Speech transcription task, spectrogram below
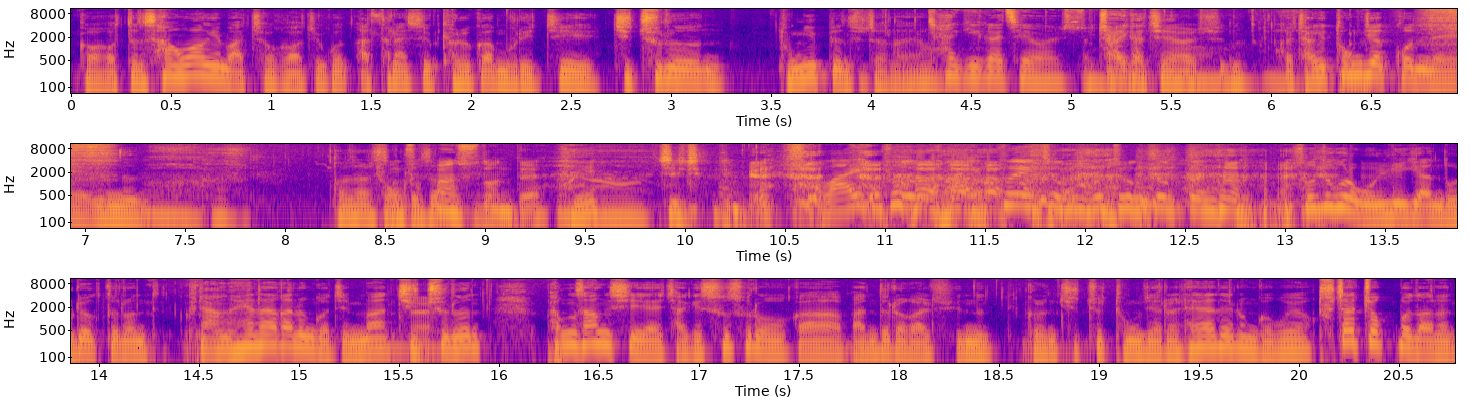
그러니까 어떤 상황에 맞춰 가지고 나타날 수 있는 결과물이지 지출은 독립 변수잖아요. 자기가 제어할 수 있는. 자기가 제어할 수 있는. 그러니까 자기 통제권 내에 있는 종속 변수던데. 예? 와이프 와이프의 종속 종속 변수. 소득을 올리기 위한 노력들은 그냥 해나가는 거지만 네. 지출은 네. 평상시에 자기 스스로가 만들어갈 수 있는 그런 지출 통제를 해야 되는 거고요. 투자 쪽보다는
